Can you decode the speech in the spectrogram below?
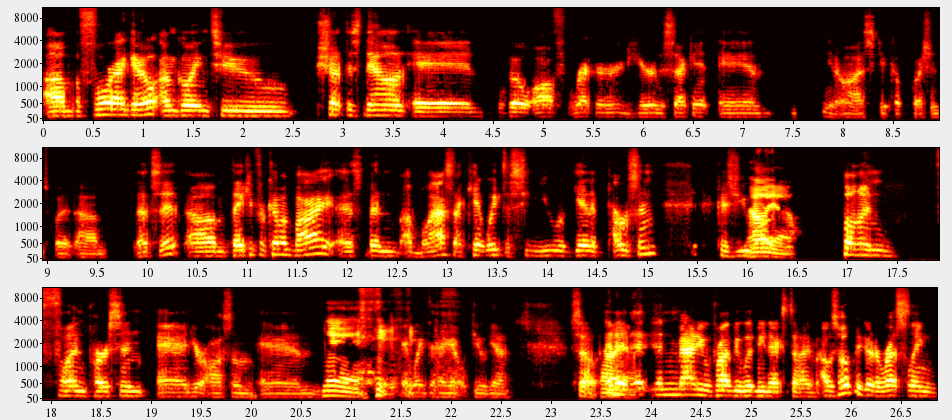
um, before I go, I'm going to shut this down and we'll go off record here in a second and you know I'll ask you a couple questions. But um, that's it. Um, thank you for coming by. It's been a blast. I can't wait to see you again in person because you are yeah. a fun, fun person and you're awesome. And can't wait to hang out with you again. So, Oh, and, yeah. and, and Maddie will probably be with me next time. I was hoping to go to wrestling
